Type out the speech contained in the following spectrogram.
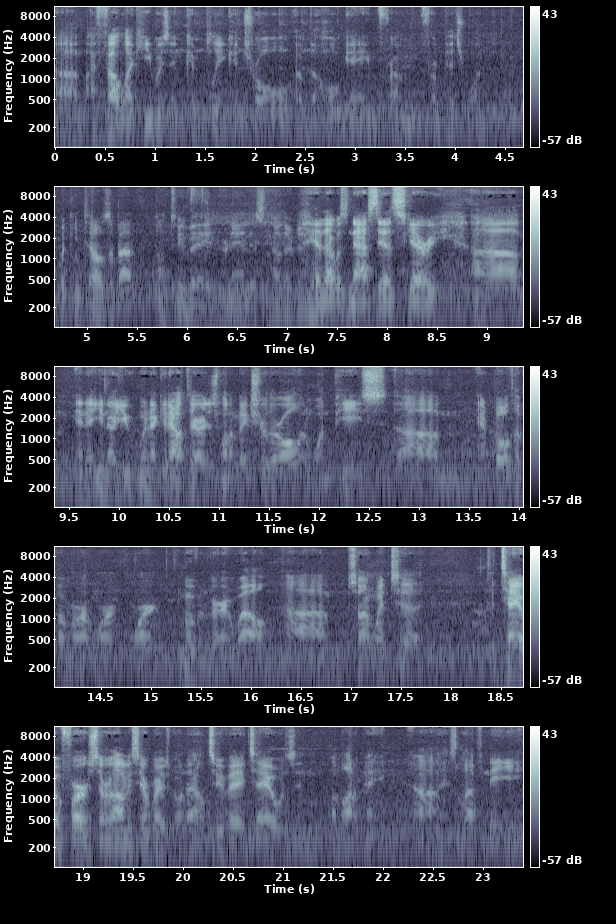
um, I felt like he was in complete control of the whole game from from pitch one. What can you tell us about Altuve and Hernandez and how they're doing? Yeah, that was nasty. That's scary. Um, and it, you know, you, when I get out there, I just want to make sure they're all in one piece. Um, and both of them are, weren't, weren't moving very well. Um, so I went to to Teo first. Obviously, everybody was going to Altuve. Teo was in a lot of pain. Uh, his left knee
